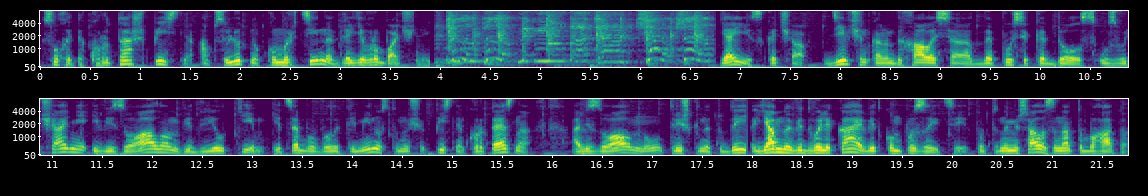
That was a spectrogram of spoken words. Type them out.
слухайте, крута ж пісня, абсолютно комерційна для Євробачення. Я її скачав. Дівчинка надихалася The Pussycat Dolls у звучанні і візуалом від Lil Kim. І це був великий мінус, тому що пісня крутезна, а візуал ну трішки не туди. Явно відволікає від композиції, тобто намішали занадто багато.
